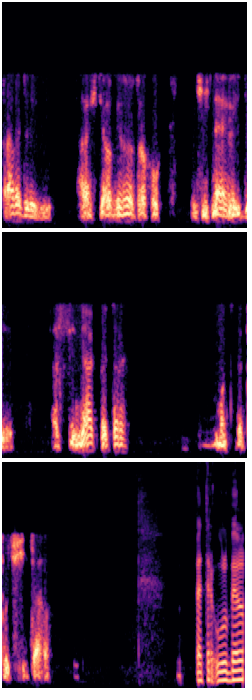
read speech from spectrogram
spravedlivý, ale chtěl by to trochu jiné lidi. A s tím nějak Petr moc nepočítal. Petr Úl byl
